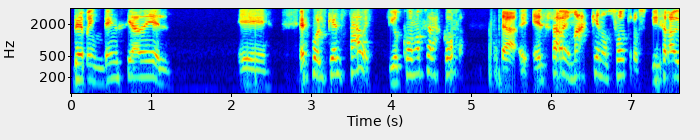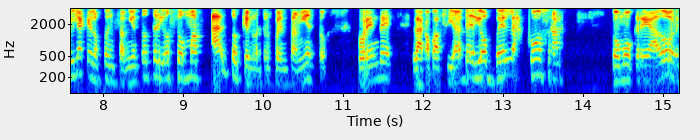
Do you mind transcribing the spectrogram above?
dependencia de Él, eh, es porque Él sabe, Dios conoce las cosas. O sea, Él sabe más que nosotros. Dice la Biblia que los pensamientos de Dios son más altos que nuestros pensamientos. Por ende, la capacidad de Dios ver las cosas como creador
